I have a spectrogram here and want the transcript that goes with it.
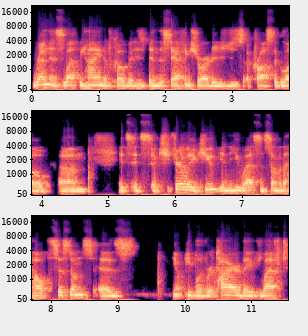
remnants left behind of COVID has been the staffing shortages across the globe. Um, it's it's acu- fairly acute in the U.S. and some of the health systems as you know people have retired, they've left,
